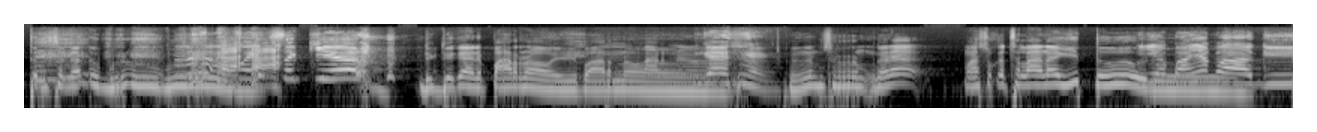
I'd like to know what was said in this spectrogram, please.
tersengat ubur-ubur. Aku insecure. Deg-degan parno, ini parno. Parno. Enggak, enggak. Kan serem karena masuk ke celana gitu. Iya Aduh. banyak lagi.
